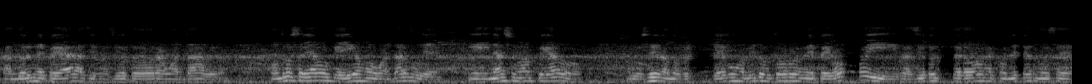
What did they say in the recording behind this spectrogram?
cuando él me pegara, si Francisco Teodoro aguantaba, pero nosotros sabíamos que íbamos a aguantar porque en el gimnasio me han pegado, inclusive cuando peleé con Juanito Toro me pegó y Francisco Teodoro respondió, entonces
